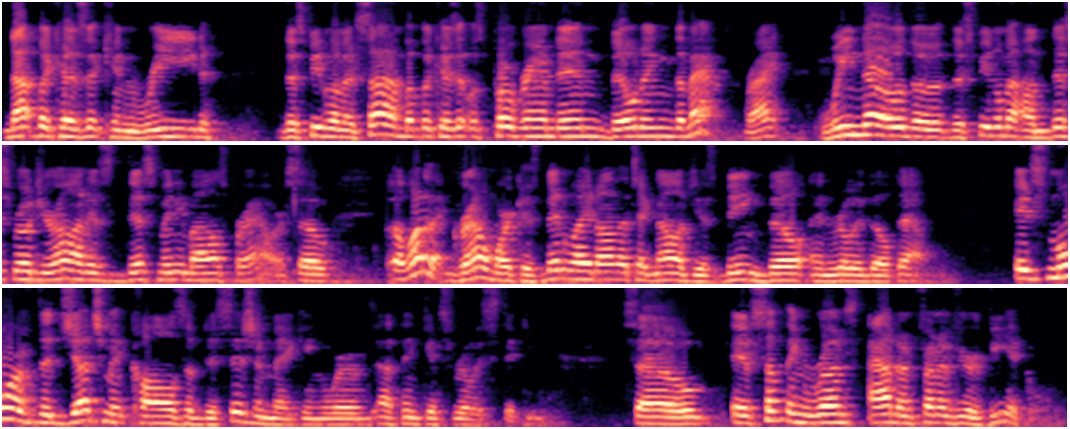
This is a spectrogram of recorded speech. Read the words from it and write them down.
not because it can read the speed limit sign, but because it was programmed in building the map, right? We know the the speed limit on this road you're on is this many miles per hour. So a lot of that groundwork has been laid on. The technology is being built and really built out. It's more of the judgment calls of decision making where I think it's really sticky. So if something runs out in front of your vehicle,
